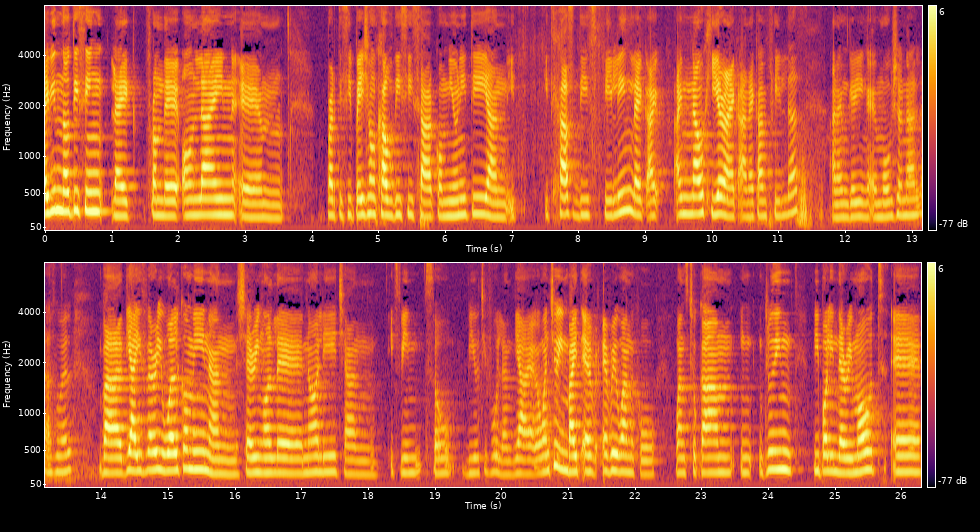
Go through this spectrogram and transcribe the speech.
I've been noticing, like, from the online um, participation, how this is a community and it, it has this feeling. Like, I, I'm now here and I, and I can feel that and I'm getting emotional as well. But yeah, it's very welcoming and sharing all the knowledge, and it's been so beautiful. And yeah, I want to invite ev everyone who wants to come, in including people in the remote uh,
